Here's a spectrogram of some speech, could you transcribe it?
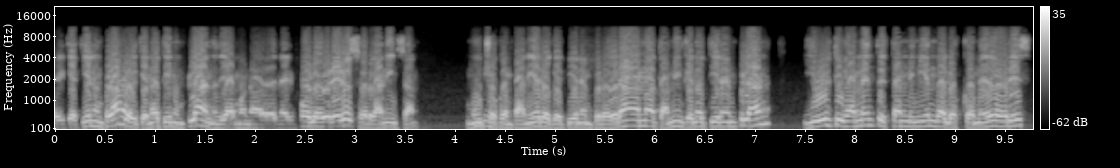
el que tiene un plan o el que no tiene un plan, digamos, en el polo obrero se organizan muchos compañeros que tienen programa, también que no tienen plan, y últimamente están viniendo a los comedores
